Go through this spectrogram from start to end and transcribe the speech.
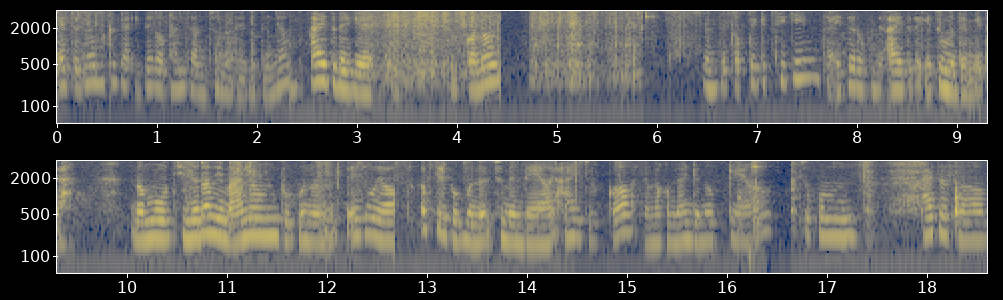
애들은 그냥 이대로 반찬 주면 되거든요. 아이들에게 줄 거는 멘태 껍데기 튀김 자 이대로 그냥 아이들에게 주면 됩니다. 너무 지느러미 많은 부분은 빼고요. 껍질 부분을 주면 돼요. 아이 줄 거 저만큼 남겨놓을게요. 조금 다져서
